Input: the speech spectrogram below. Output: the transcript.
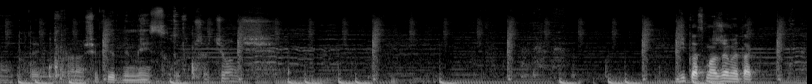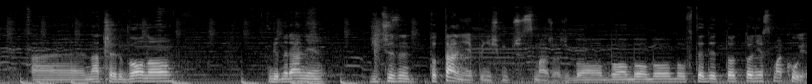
O, tutaj postaram się w jednym miejscu to przeciąć. Dzika smażymy tak na czerwono. Generalnie dziczyzny totalnie nie powinniśmy przysmażać, bo, bo, bo, bo, bo wtedy to, to nie smakuje.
